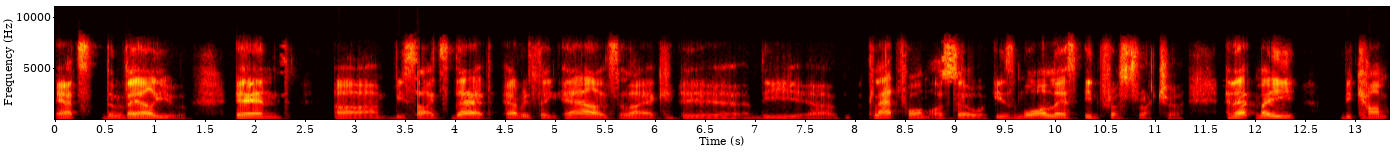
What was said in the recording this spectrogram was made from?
adds the value. And uh, besides that, everything else, like uh, the uh, platform or so, is more or less infrastructure. And that may become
